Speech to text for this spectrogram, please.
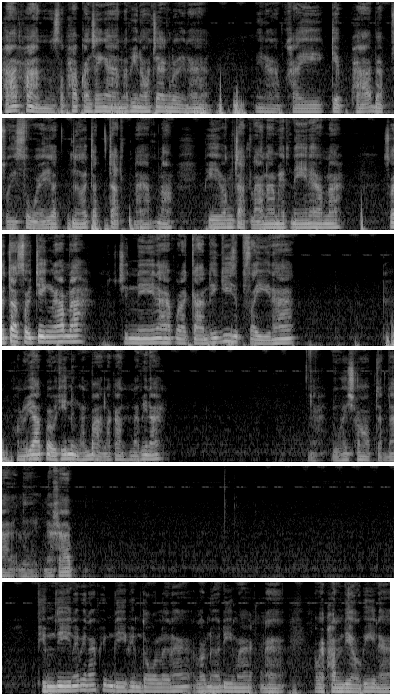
พระผ่านสภาพการใช้งานนะพี่เนาะแจ้งเลยนะฮะนี่นะครับ ใครเก็บพระแบบสวยๆเนื้อจัดๆนะครับเนาะพี่ต้องจัดแล้วนะเม็ดนี้นะครับนะสวยจัดสวยจริงนะครับนะชิ้นนี้นะครับรายการที่ยี่สิบสี่นะฮะขออนุญาตเปิดที่หนึ่งพันบาทแล้วกันนะพี่นะ ดูให้ชอบจัดได้เลยนะครับ พิมพ์ดีนะพี่นะพิมพ์ดีพิมพ์โดนเลยนะฮะแล้วเนื้อดีมากนะฮะเอาไปพันเดียวพี่นะฮะ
